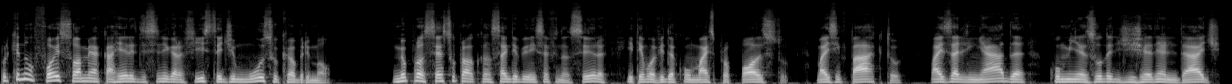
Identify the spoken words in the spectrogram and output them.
porque não foi só minha carreira de cinegrafista e de músico que eu abri mão. O meu processo para alcançar a independência financeira e ter uma vida com mais propósito, mais impacto, mais alinhada com minha zona de genialidade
